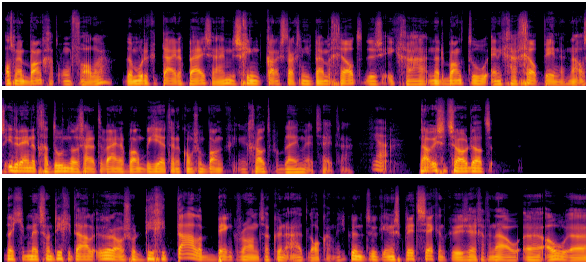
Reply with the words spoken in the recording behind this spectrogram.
als mijn bank gaat omvallen, dan moet ik er tijdig bij zijn. Misschien kan ik straks niet bij mijn geld, dus ik ga naar de bank toe en ik ga geld pinnen. Nou, als iedereen het gaat doen, dan zijn er te weinig bankbiljetten en dan komt zo'n bank in grote problemen, et cetera. Ja. Nou is het zo dat, dat je met zo'n digitale euro een soort digitale bankrun zou kunnen uitlokken. Want je kunt natuurlijk in een split second kun je zeggen van nou, uh, oh, uh,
